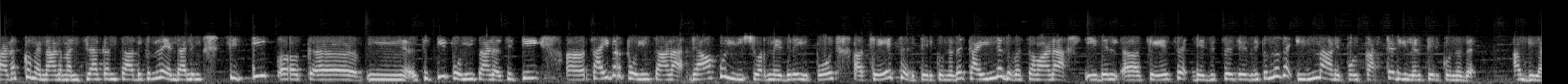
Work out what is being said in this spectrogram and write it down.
കടക്കുമെന്നാണ് മനസ്സിലാക്കാൻ സാധിക്കുന്നത്. എന്തായാലും സിറ്റി സിറ്റി പോലീസാണ് സിറ്റി സൈബർ പോലീസാണ് രാഹുൽ ഈശ്വറിനെതിരെ ഇപ്പോൾ കേസ് എടുത്തിരിക്കുന്നത് കഴിഞ്ഞ ദിവസമാണ് ഇതിൽ കേസ് രജിസ്റ്റർ ചെയ്തിരിക്കുന്നത്. ഇന്നാണ് ഇപ്പോൾ കസ്റ്റഡിയിൽ എടുത്തിരിക്കുന്നത്. അഖില.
